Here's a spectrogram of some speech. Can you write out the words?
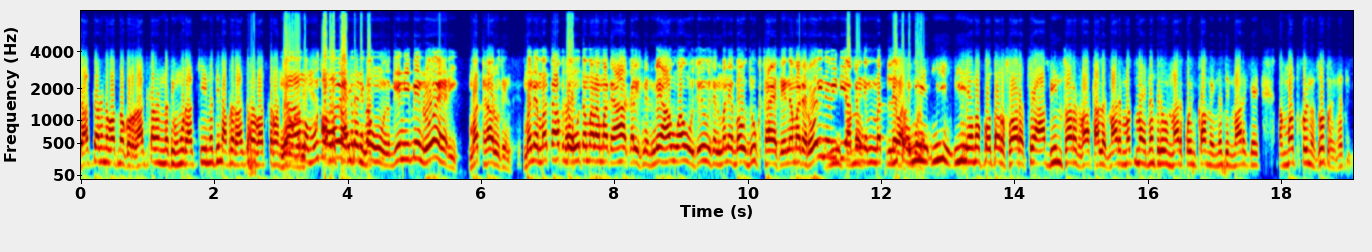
રાજકારણ વાત ન કરો રાજકારણ નથી હું રાજકીય નથી ને આપણે રાજકારણ વાત કરવાની હું વાત કહું ગેનીબેન હરી મત હારું થઈને. મને મત આપજો હું તમારા માટે આ કરીશ ને મેં આવું આવું જોયું છે ને મને બહુ દુઃખ થાય છે. એના માટે રોઈને વિધિ આપીને મત લેવા ઈ એનો પોતાનો સ્વાર્થ છે. આ બિન સ્વાર્થ વાત હાલે મારે મતમાં નથી રહેવું મારે કોઈ કામ નથી મારે કે મત કોઈનો જોતો નથી.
